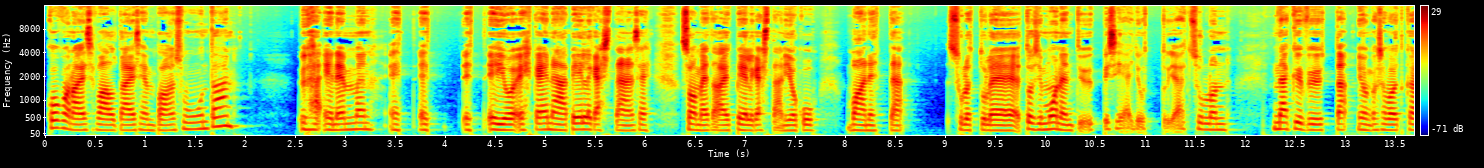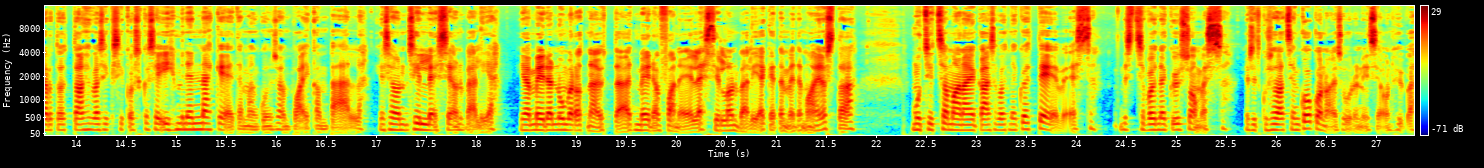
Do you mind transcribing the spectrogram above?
kokonaisvaltaisempaan suuntaan yhä enemmän, että et et ei ole ehkä enää pelkästään se some tai pelkästään joku, vaan että sulle tulee tosi monentyyppisiä juttuja. Että sulla on näkyvyyttä, jonka sä voit kartoittaa hyvä siksi, koska se ihminen näkee tämän, kun se on paikan päällä. Ja se on, sille se on väliä. Ja meidän numerot näyttää, että meidän faneille sillä on väliä, ketä meitä mainostaa. Mutta sitten samaan aikaan sä voit näkyä TV-ssä. Ja sitten sä voit näkyä somessa. Ja sitten kun sä saat sen kokonaisuuden, niin se on hyvä.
